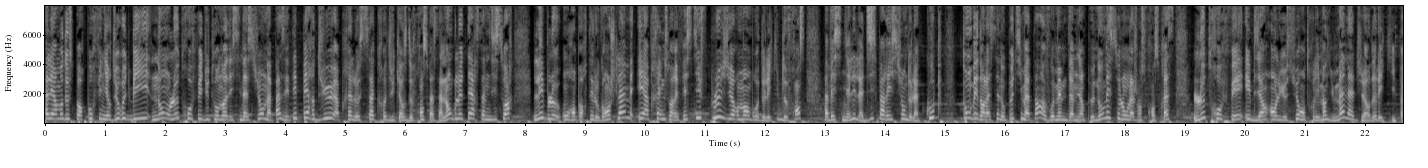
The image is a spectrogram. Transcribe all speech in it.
Allez, un mot de sport pour finir du rugby. Non, le trophée du tournoi Destination n'a pas été perdu après le sacre du 15 de France face à l'Angleterre samedi soir. Les Bleus ont remporté le Grand Chelem et après une soirée festive, plusieurs membres de l'équipe de France avaient signalé la disparition de la coupe tombée dans la scène au petit matin, avouait même Damien Penaud, mais selon l'agence France Presse, le trophée est bien en lieu sûr entre les mains du manager de l'équipe.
